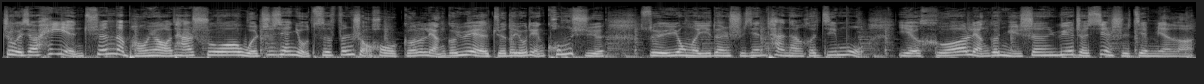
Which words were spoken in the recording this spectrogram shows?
这位叫黑眼圈的朋友他说，我之前有次分手后，隔了两个月，觉得有点空虚，所以用了一段时间探探和积木，也和两个女生约着现实见面了。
